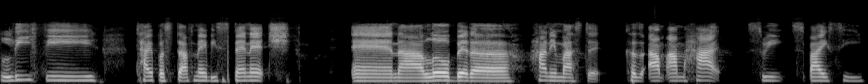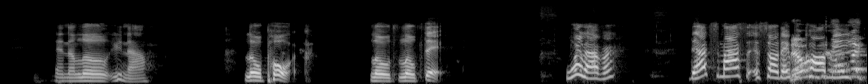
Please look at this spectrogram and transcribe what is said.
leafy type of stuff, maybe spinach and a little bit of honey mustard because I'm I'm hot, sweet, spicy, and a little, you know, little pork, little little thick. Whatever. That's my so they would call me like.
